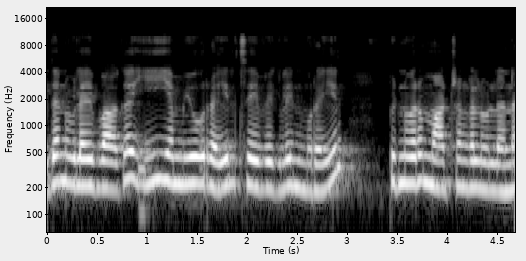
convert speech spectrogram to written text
இதன் விளைவாக இஎம்யூ ரயில் சேவைகளின் முறையில் பின்வரும் மாற்றங்கள் உள்ளன.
